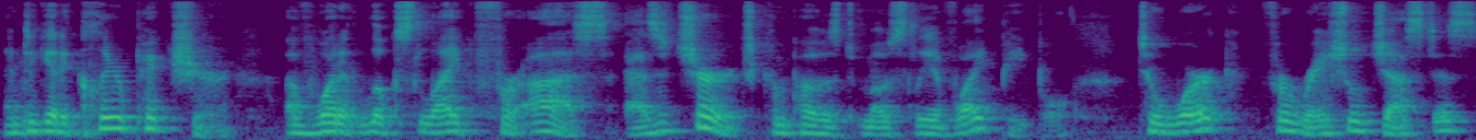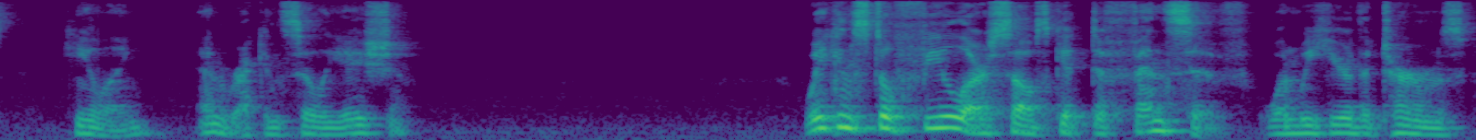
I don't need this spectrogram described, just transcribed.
and to get a clear picture of what it looks like for us as a church composed mostly of white people to work for racial justice, healing, and reconciliation. We can still feel ourselves get defensive when we hear the terms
